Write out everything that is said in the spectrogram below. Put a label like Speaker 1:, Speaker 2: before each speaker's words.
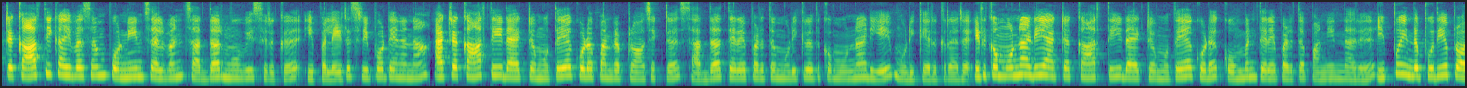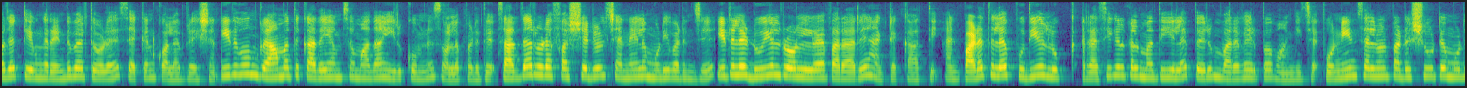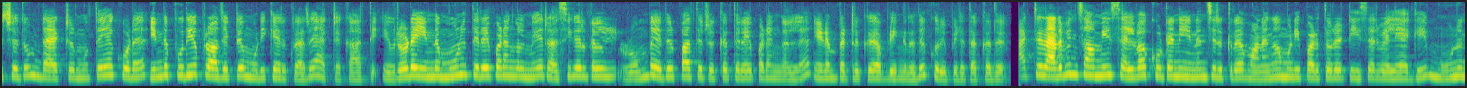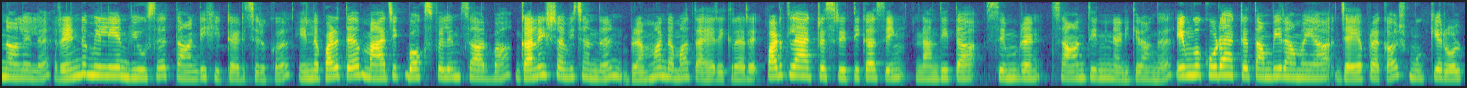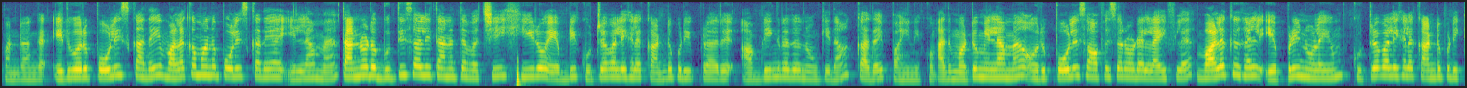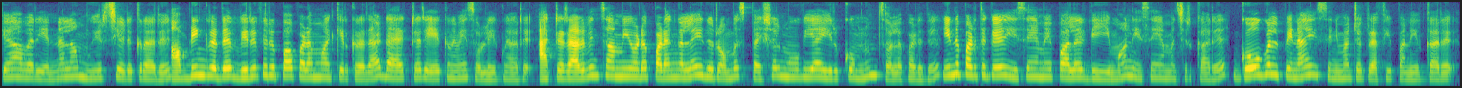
Speaker 1: Actor Karthi கைவசம் Ponniyin Selvan Sardar movies இருக்கு. இப்போ லேட்டஸ்ட் ரிப்போர்ட் என்னன்னா ஆக்டர் கார்த்தி டைரக்டர் முத்தையா கூட பண்ற ப்ராஜெக்டை சர்தார் திரைப்படத்தை முடிக்கிறதுக்கு முன்னாடியே முடிக்க இருக்கிறாரு. இதுக்கு முன்னாடி ஆக்டர் கார்த்தி டைரக்டர் முத்தையா கூட கொம்பன் திரைப்படத்தை பண்ணியிருந்தாரு. இப்போ இந்த புதிய ப்ராஜெக்ட் இவங்க ரெண்டு பேர்த்தோட செகண்ட் கொலாபரேஷன் இதுவும் கிராமத்து கதை அம்சமா தான் இருக்கும்னு சொல்லப்படுது. சர்தாரோட ஃபர்ஸ்ட் ஷெட்யூல் சென்னையில முடிவடைஞ்சு இதுல டூயல் ரோல்ல வராரு ஆக்டர் கார்த்தி அண்ட் படத்துல புதிய லுக் ரசிகர்கள் மத்தியில பெரும் வரவேற்பை வாங்கிச்சு. பொன்னியின் செல்வன் பட ஷூட்டை முடிச்சதும் டைரக்டர் முத்தையா கூட இந்த புதிய ப்ராஜெக்டை முடிக்க இருக்கிறாரு ஆக்டர் கார்த்தி. இவரோட இந்த மூணு திரைப்படங்களுமே ரசிகர்கள் ரொம்ப எதிர்பார்த்துட்டு இருக்க திரைப்படங்கள்ல இடம்பெற்றிருக்கு அப்படிங்கிறது குறிப்பிடத்தக்கது. ஆக்டர் அரவிந்த் சாமி செல்வா கூட்டணி இணைஞ்சிருக்கிற வணங்காமுடி படத்தோட டீசர் வெளியாகி மூணு நாளில ரெண்டு மில்லியன் வியூஸை தாண்டி ஹிட் அடிச்சிருக்கு. இந்த படத்தை மேஜிக் பாக்ஸ் பிலிம் சார்பா கணேஷ் ரவிச்சந்திரன் பிரம்மாண்டமா தயாரிக்கிறாரு. படத்துல ஆக்ட்ரஸ் ரித்திகா சிங் நந்திதா சிம்ரன் சாந்தினி நடிக்கிறாங்க. இவங்க கூட ஆக்டர் தம்பி ராமையா ஜெயபிரகாஷ் முக்கிய ரோல் பண்றாங்க. இது ஒரு போலீஸ் கதை வழக்கமான போலீஸ் கதையா இல்லாம தன்னோட புத்திசாலித்தனத்தை வச்சு ஹீரோ எப்படி குற்றவாளிகளை கண்டுபிடிப்பாரு அப்படிங்கறத நோக்கி தான் கதை பயணிக்கும். அது மட்டும் இல்லாம ஒரு போலீஸ் ஆபீசரோட லைஃப்ல வழக்குகள் எப்படி நுழையும் குற்றவாளிகளை கண்டுபிடிக்க அவர் என்னெல்லாம் முயற்சி எடுக்கிறாரு அப்படிங்கறத விறுவிறுப்பா படமாக்கியிருக்கிறதா டைரக்டர் ஏற்கனவே சொல்லியிருக்காரு ஆக்டர் அரவிந்த் சாமியோட படங்கள்ல இது ரொம்ப ஸ்பெஷல் மூவியா இருக்கும்னு சொல்லப்படுது. இந்த படத்துக்கு இசையமைப்பாளர் டி இமான் இசையமைச்சிருக்காரு. கோகுல் பினாய் சினிமாட்டோகிராஃபி பண்ணியிருக்காரு.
